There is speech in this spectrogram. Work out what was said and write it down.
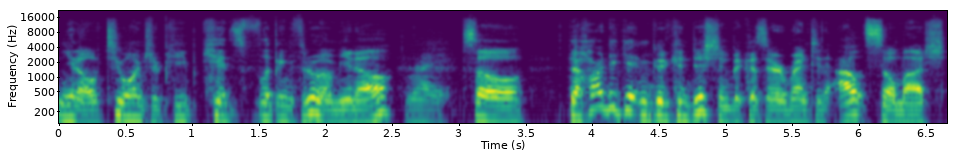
you know, 200 peop kids flipping through them. You know. Right. So they're hard to get in good condition because they're rented out so much.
